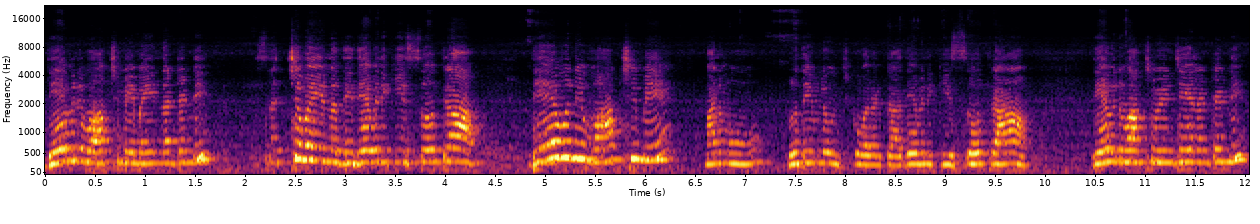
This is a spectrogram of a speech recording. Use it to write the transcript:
దేవుని వాక్యం ఏమైందంటండి? సత్యమైనది దేవునికి స్తోత్ర. దేవుని వాక్యమే మనము హృదయంలో ఉంచుకోవాలంట. దేవునికి స్తోత్ర. దేవుని వాక్యం ఏం చేయాలంటండి?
